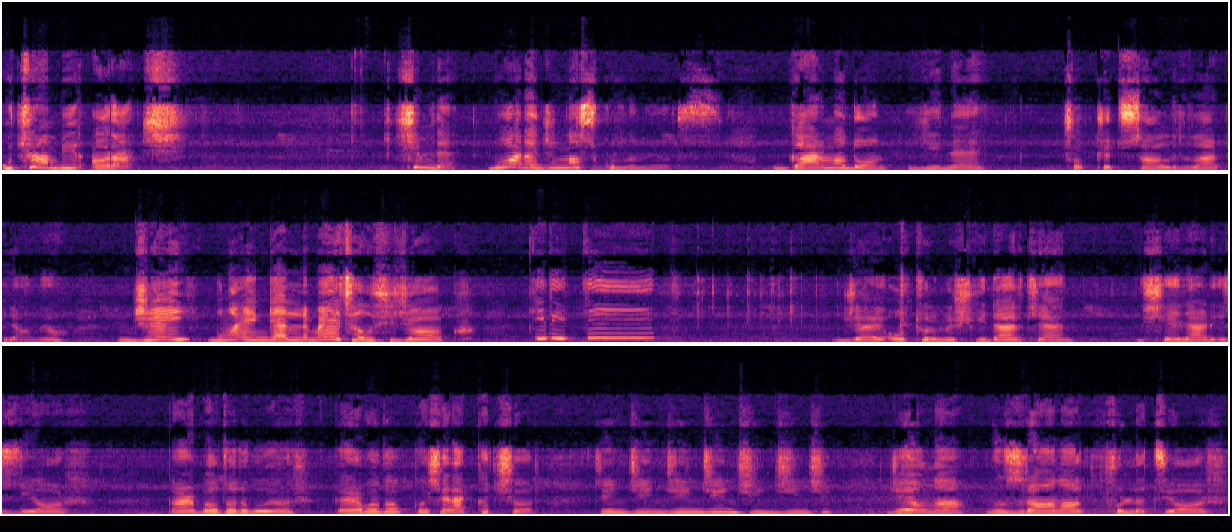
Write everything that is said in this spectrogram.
uçan bir araç. Şimdi bu aracı nasıl kullanıyoruz? Garmadon yine çok kötü saldırılar planlıyor. Jay bunu engellemeye çalışacak. Dididit. Jay oturmuş giderken bir şeyler izliyor. Garbodon'u buluyor. Garbodon koşarak kaçıyor. Cin cin cin cin cin cin cin. Jay ona mızrağını at fırlatıyor.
